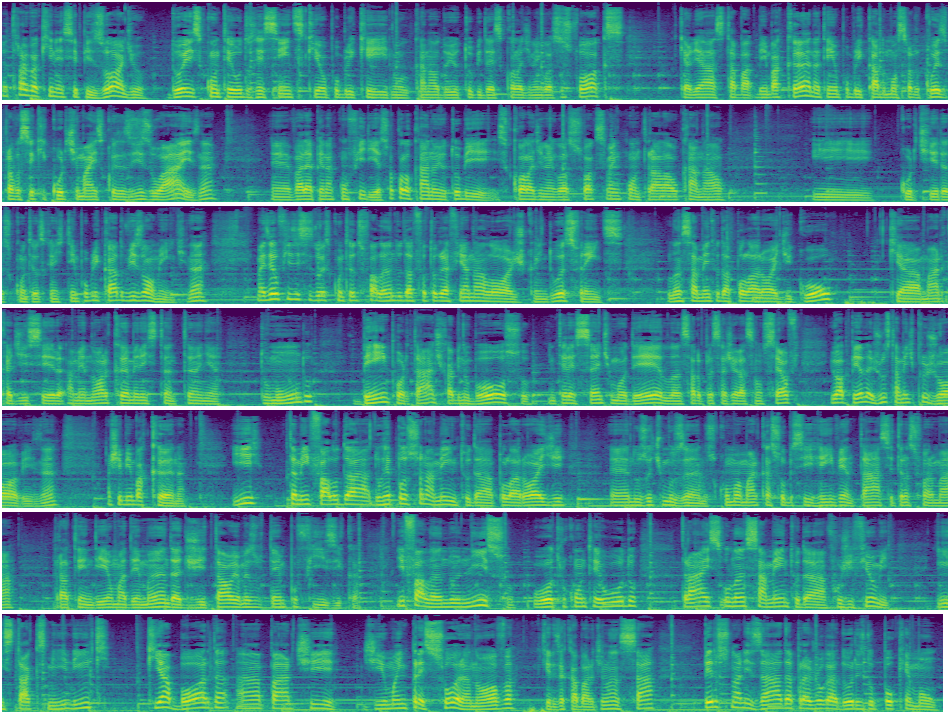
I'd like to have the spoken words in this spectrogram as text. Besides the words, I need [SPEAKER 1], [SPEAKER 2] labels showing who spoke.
[SPEAKER 1] Eu trago aqui nesse episódio dois conteúdos recentes que eu publiquei no canal do YouTube da Escola de Negócios Fox, que aliás está bem bacana. Tenho publicado, mostrado coisas para você que curte mais coisas visuais, né? É, vale a pena conferir. É só colocar no YouTube Escola de Negócios Fox, você vai encontrar lá o canal e curtir os conteúdos que a gente tem publicado visualmente, né? Mas eu fiz esses dois conteúdos falando da fotografia analógica em duas frentes. O lançamento da Polaroid Go que a marca diz ser a menor câmera instantânea do mundo, bem portátil, cabe no bolso, interessante o modelo, lançado para essa geração selfie, e o apelo é justamente para os jovens, né? Achei bem bacana. E também falo da, do reposicionamento da Polaroid eh, nos últimos anos, como a marca soube se reinventar, se transformar para atender uma demanda digital e ao mesmo tempo física. E falando nisso, o outro conteúdo traz o lançamento da Fujifilm em Stax Mini Link, que aborda a parte de uma impressora nova que eles acabaram de lançar, personalizada para jogadores do Pokémon.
